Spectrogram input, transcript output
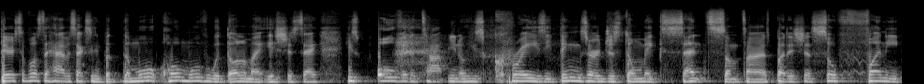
they're supposed to have a sex scene, but the mo- whole movie with Dolemite is just like he's over the top. You know, he's crazy. Things are just don't make sense sometimes, but it's just so funny,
